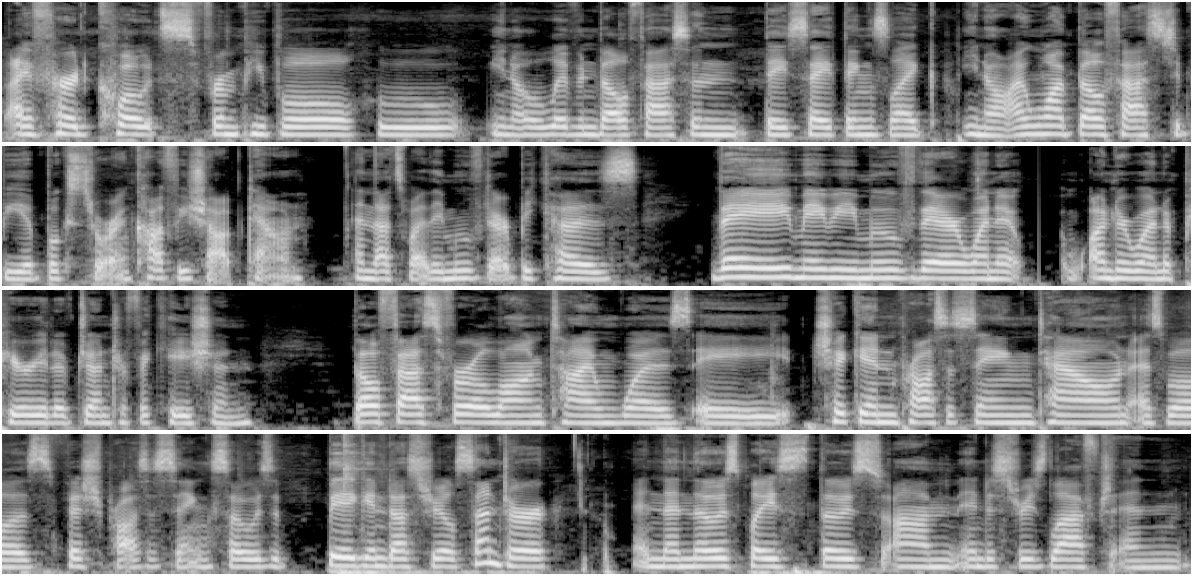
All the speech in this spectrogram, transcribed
I've heard quotes from people who, you know, live in Belfast and they say things like, you know, I want Belfast to be a bookstore and coffee shop town. And that's why they moved there because they maybe moved there when it underwent a period of gentrification. Belfast for a long time was a chicken processing town as well as fish processing, so it was a big industrial center. And then those place those um, industries left, and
